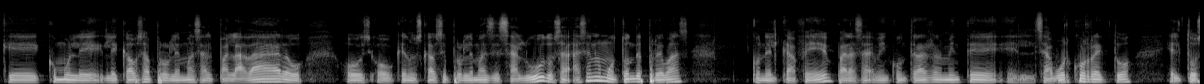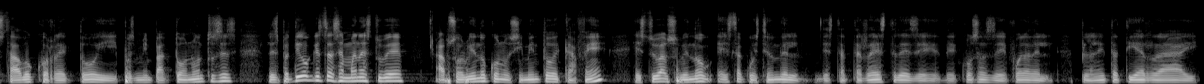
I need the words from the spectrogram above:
que, cómo le, le, causa problemas al paladar o, o, o que nos cause problemas de salud. O sea, hacen un montón de pruebas con el café para encontrar realmente el sabor correcto, el tostado correcto y pues me impactó, ¿no? Entonces, les platico que esta semana estuve absorbiendo conocimiento de café, estuve absorbiendo esta cuestión del, de extraterrestres, de, cosas de fuera del planeta Tierra y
